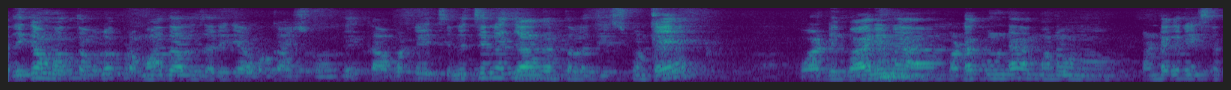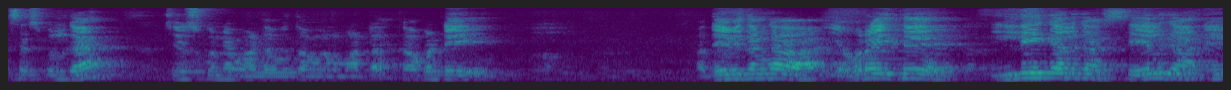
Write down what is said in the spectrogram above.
అధిక మొత్తంలో ప్రమాదాలు జరిగే అవకాశం ఉంది. కాబట్టి చిన్న చిన్న జాగ్రత్తలు తీసుకుంటే వాటి బారిన పడకుండా మనం పండుగని సక్సెస్ఫుల్గా చేసుకునే వాళ్ళు అవుతాం అన్నమాట కాబట్టి అదేవిధంగా ఎవరైతే ఇల్లీగల్గా సేల్ కానీ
